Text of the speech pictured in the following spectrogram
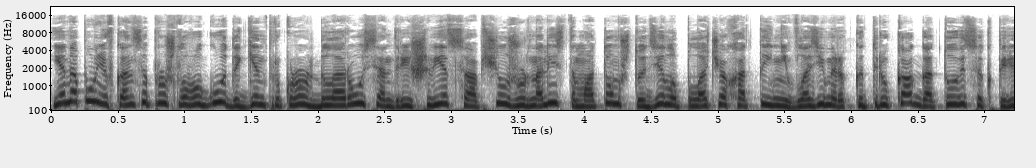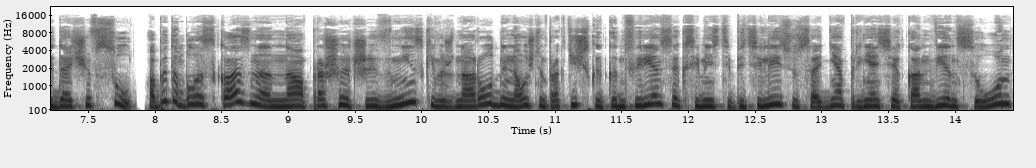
Я напомню, в конце прошлого года генпрокурор Беларуси Андрей Швед сообщил журналистам о том, что дело палача Хатыни Владимира Катрюка готовится к передаче в суд. Об этом было сказано на прошедшей в Минске международной научно-практической конференции к 75-летию со дня принятия Конвенции ООН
